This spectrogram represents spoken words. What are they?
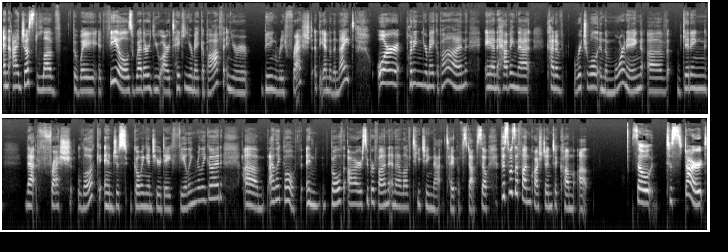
and i just love the way it feels, whether you are taking your makeup off and you're being refreshed at the end of the night or putting your makeup on and having that kind of ritual in the morning of getting that fresh look and just going into your day feeling really good. Um, I like both, and both are super fun, and I love teaching that type of stuff. So, this was a fun question to come up. So, to start,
